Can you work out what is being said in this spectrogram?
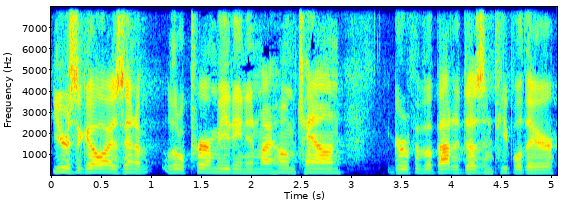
Years ago, I was in a little prayer meeting in my hometown group of about a dozen people there.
